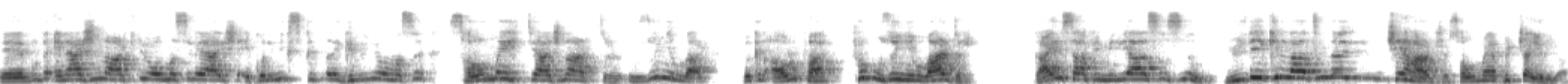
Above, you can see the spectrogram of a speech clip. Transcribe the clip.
Ee, burada enerjinin artıyor olması veya işte ekonomik sıkıntılara giriliyor olması savunma ihtiyacını arttırır. Uzun yıllar, bakın Avrupa çok uzun yıllardır gayri safi milli hasılasının yüzde ikinin altında şey harcıyor, savunmaya bütçe ayırıyor.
